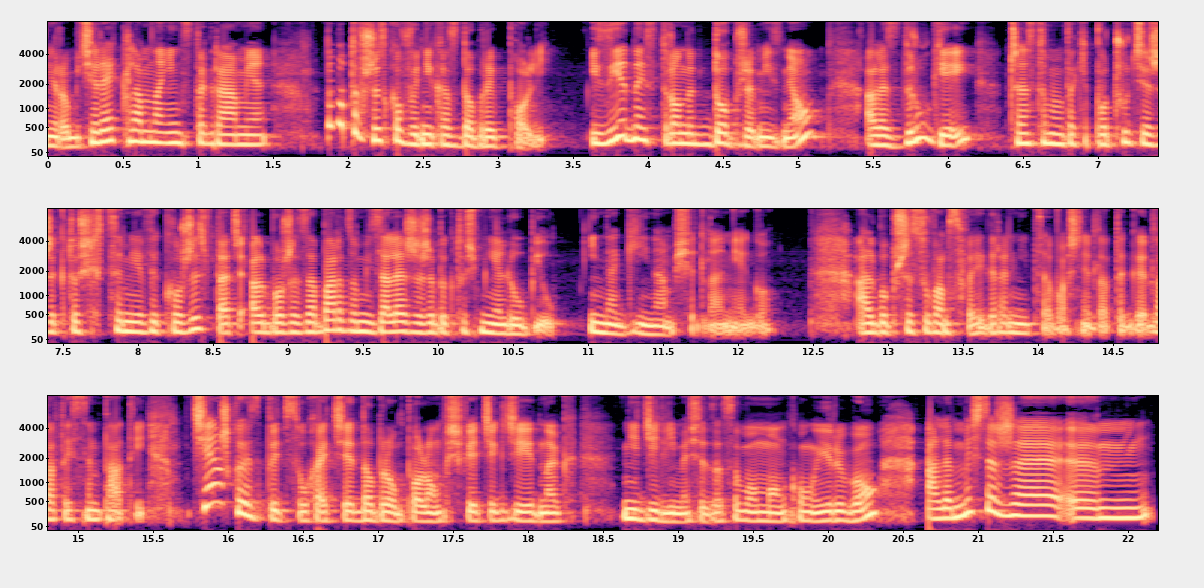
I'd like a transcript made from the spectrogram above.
nie robić reklam na Instagramie, no bo to wszystko wynika z dobrej poli. I z jednej strony dobrze mi z nią, ale z drugiej często mam takie poczucie, że ktoś chce mnie wykorzystać albo że za bardzo mi zależy, żeby ktoś mnie lubił i naginam się dla niego. Albo przesuwam swoje granice właśnie dla, tego, dla tej sympatii. Ciężko jest być, słuchajcie, dobrą polą w świecie, gdzie jednak nie dzielimy się ze sobą mąką i rybą, ale myślę, że, ym,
